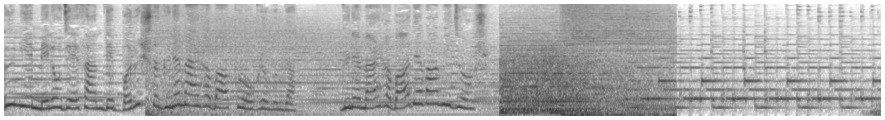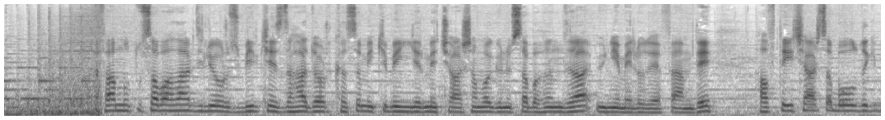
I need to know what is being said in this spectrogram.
Ünye Melodi FM'de Barış'la Güne Merhaba programında. Güne Merhaba devam ediyor. Efendim mutlu sabahlar diliyoruz. Bir kez daha 4 Kasım 2020 Çarşamba günü sabahında Ünye Melodi FM'de Hafta içi her sabah olduğu gibi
